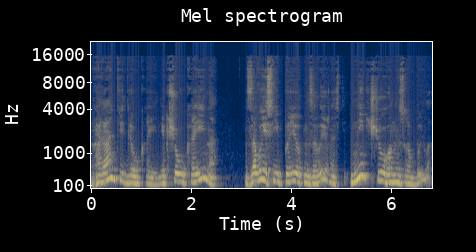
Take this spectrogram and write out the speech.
гарантії для України, якщо Україна за весь її період незалежності нічого не зробила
